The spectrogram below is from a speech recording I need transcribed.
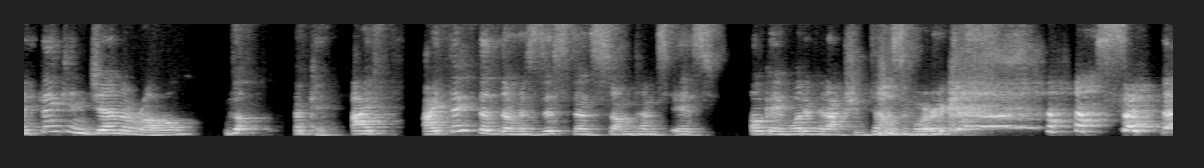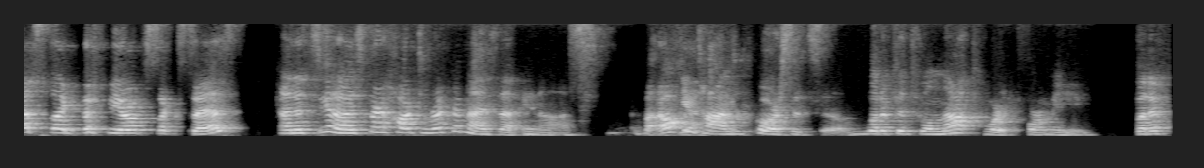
I think in general, the, okay, I I think that the resistance sometimes is okay, what if it actually does work? Like the fear of success. And it's you know it's very hard to recognize that in us. But oftentimes yeah. of course it's uh, what if it will not work for me? But i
